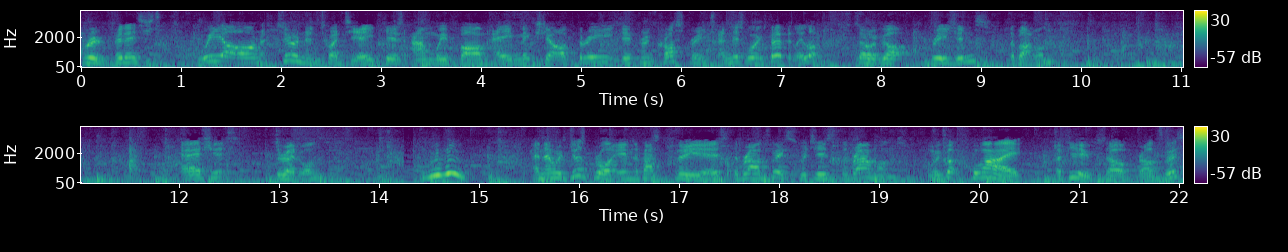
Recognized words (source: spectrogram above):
Brew finished. We are on 220 acres and we farm a mixture of three different crossbreeds and this works perfectly, look. So we've got Friesians, the black ones, Ayrshire's, the red ones, woohoo! And then we've just brought in the past three years the brown Swiss, which is the brown ones. And we've got quite a few. So brown Swiss,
